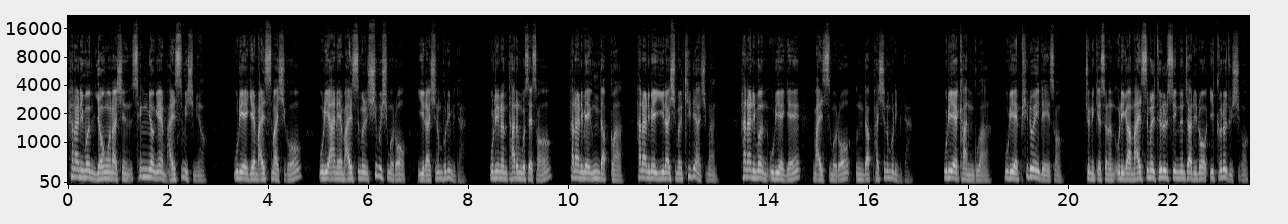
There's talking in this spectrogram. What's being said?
하나님은 영원하신 생명의 말씀이시며 우리에게 말씀하시고 우리 안에 말씀을 심으심으로 일하시는 분입니다. 우리는 다른 곳에서 하나님의 응답과 하나님의 일하심을 기대하지만 하나님은 우리에게 말씀으로 응답하시는 분입니다. 우리의 간구와 우리의 필요에 대해서 주님께서는 우리가 말씀을 들을 수 있는 자리로 이끌어 주시고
